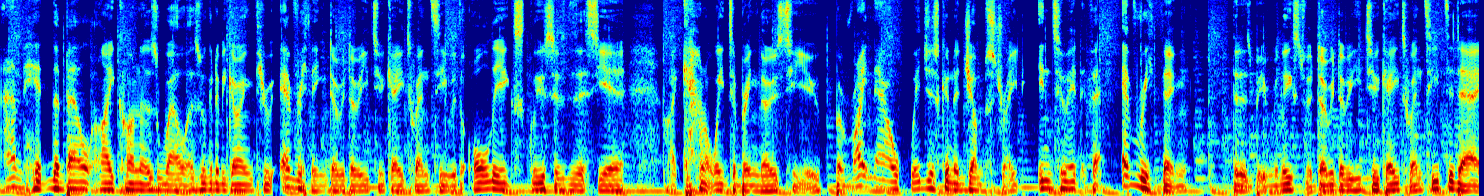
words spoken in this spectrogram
and hit the bell icon as well, as we're going to be going through everything WWE 2K20 with all the exclusives this year. I cannot wait to bring those to you. But right now, we're just going to jump straight into it for everything that has been released for WWE 2K20 today.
